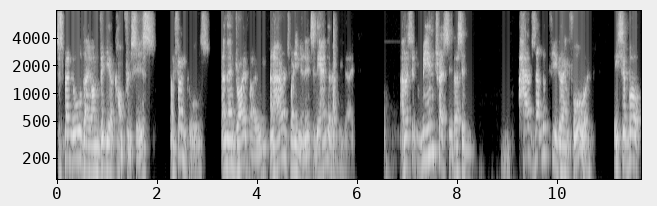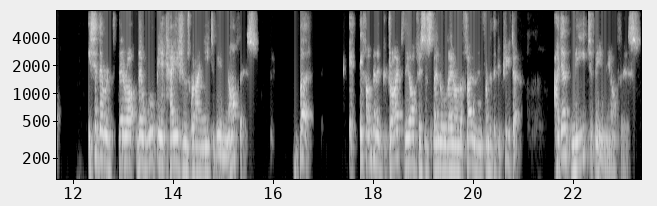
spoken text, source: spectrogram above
to spend all day on video conferences and phone calls, and then drive home an hour and 20 minutes at the end of every day. And I said, be interested. I said, how does that look for you going forward? He said, well, he said there were there are there will be occasions when I need to be in the office, but if I'm going to drive to the office and spend all day on the phone in front of the computer, I don't need to be in the office.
